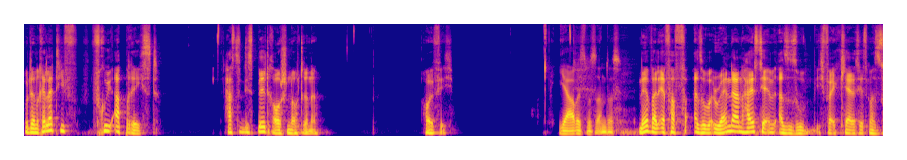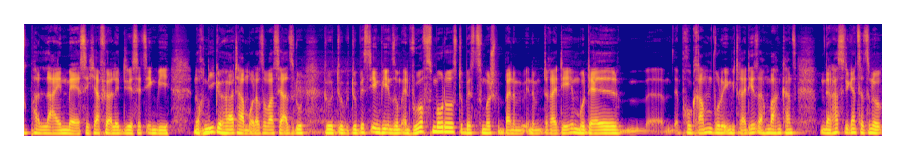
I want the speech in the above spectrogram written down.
und dann relativ früh abbrichst, hast du dieses Bildrauschen noch drinne. Häufig. Ja, aber es ist was anderes. Ne, weil er verf also rendern heißt ja, also so, ich erkläre das jetzt mal super laienmäßig, ja, für alle, die das jetzt irgendwie noch nie gehört haben oder sowas, ja, also du, du, du, du bist irgendwie in so einem Entwurfsmodus, du bist zum Beispiel bei einem, in einem 3D-Modell, äh, Programm, wo du irgendwie 3D-Sachen machen kannst und dann hast du die ganze Zeit so eine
